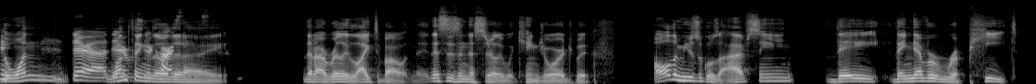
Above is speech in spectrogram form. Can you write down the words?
The one their uh, their, one thing their though that. I that I really liked about this isn't necessarily with King George, but all the musicals I've seen, they they never repeat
